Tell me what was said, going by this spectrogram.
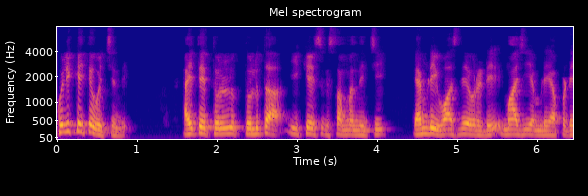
కొలిక్కైతే వచ్చింది. అయితే తొలు తొలుత ఈ కేసుకు సంబంధించి ఎండి వాసుదేవరెడ్డి మాజీ ఎండి అప్పటి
